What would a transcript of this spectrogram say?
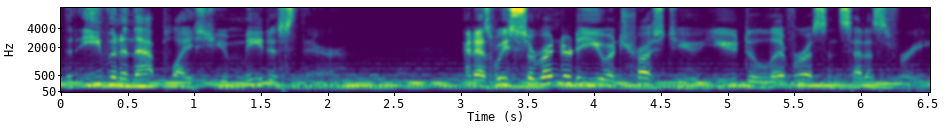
that even in that place, you meet us there. And as we surrender to you and trust you, you deliver us and set us free.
